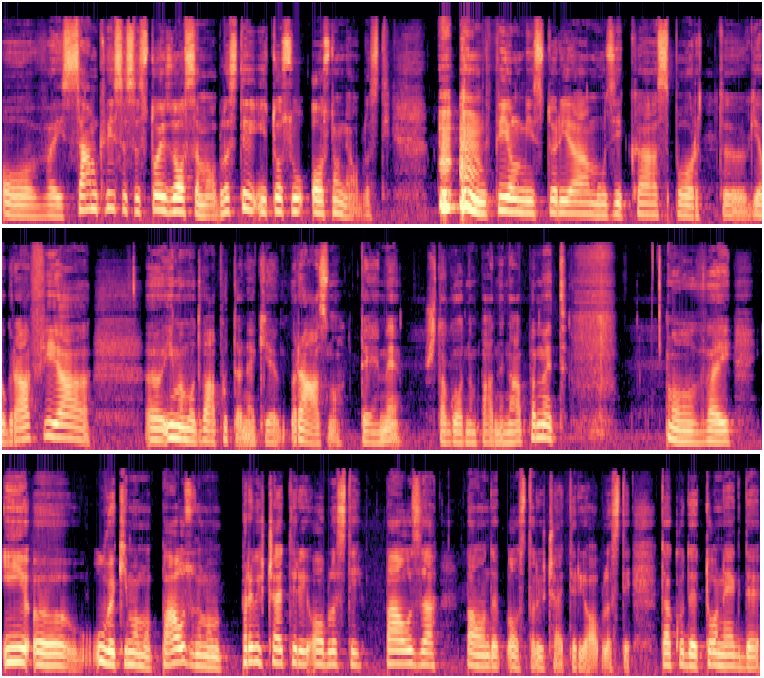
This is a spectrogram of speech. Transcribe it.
Ovaj, sam kviz se sastoji iz osam oblasti i to su osnovne oblasti. Film, istorija, muzika, sport, geografija, e, imamo dva puta neke razno teme, šta god nam padne na pamet. Ovaj, I uh, uvek imamo pauzu, imamo prvih četiri oblasti, pauza, pa onda ostali četiri oblasti. Tako da je to negde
